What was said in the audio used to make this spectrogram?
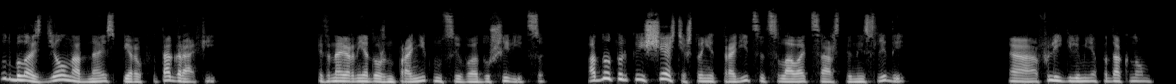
Тут была сделана одна из первых фотографий. Это, наверное, я должен проникнуться и воодушевиться. Одно только и счастье, что нет традиции целовать царственные следы. А флигель у меня под окном.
